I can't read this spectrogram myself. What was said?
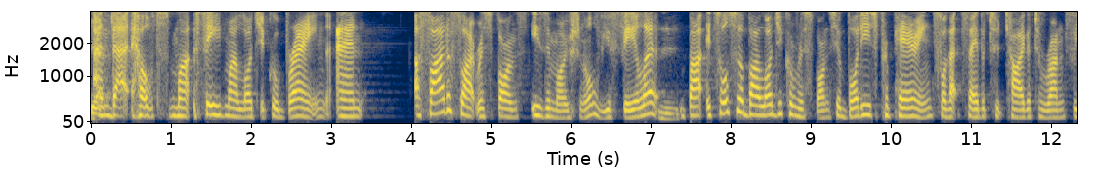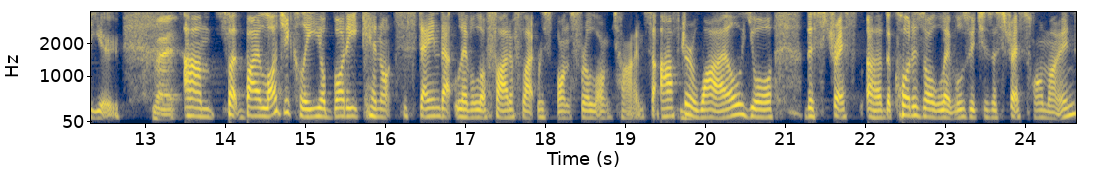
and that helps my, feed my logical brain. And a fight or flight response is emotional, you feel it, mm. but it's also a biological response. Your body is preparing for that saber tooth tiger to run for you. Right. Um, but biologically, your body cannot sustain that level of fight or flight response for a long time. So after mm. a while, your the stress, uh, the cortisol levels, which is a stress hormone,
